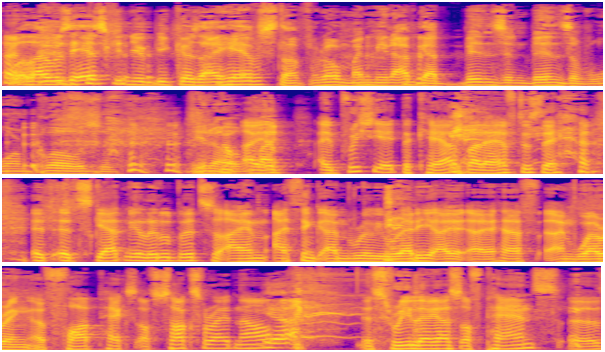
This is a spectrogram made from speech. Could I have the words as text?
well, I was asking you because I have stuff at home. I mean, I've got bins and bins of warm clothes. And, you know, no, I, my- I, appreciate the care, but I have to say it, it, scared me a little bit. So I'm, I think I'm really ready. I, I have, I'm wearing a four packs of socks right now. Yeah. Three layers of pants. Uh,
